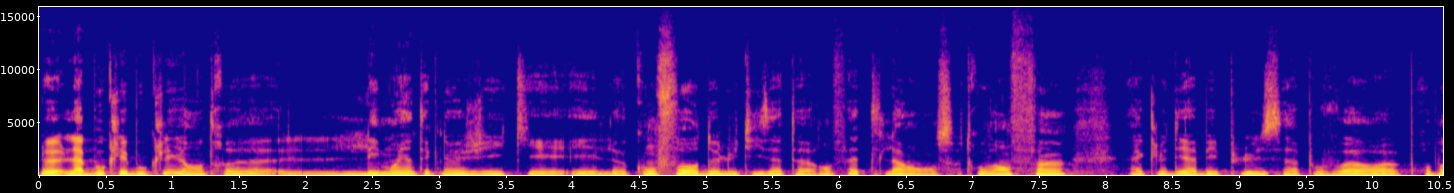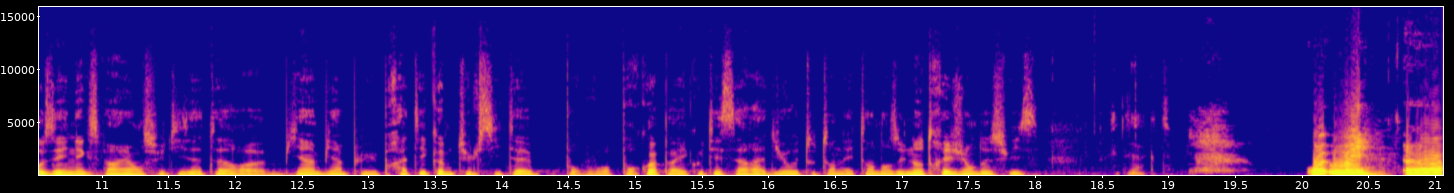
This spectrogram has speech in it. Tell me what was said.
La boucle est bouclée entre les moyens technologiques et, le confort de l'utilisateur. En fait, là, on se retrouve enfin avec le DAB+, à pouvoir euh, proposer une expérience utilisateur euh, bien, bien plus pratique, comme tu le citais, pour pourquoi pas écouter sa radio tout en étant dans une autre région de Suisse. Exact. Oui, oui euh,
